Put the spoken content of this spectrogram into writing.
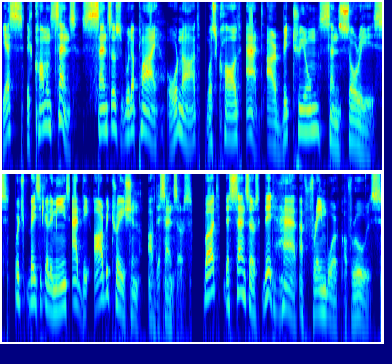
Yes, the common sense census would apply or not was called ad arbitrium censoris, which basically means at the arbitration of the censors. But the censors did have a framework of rules.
